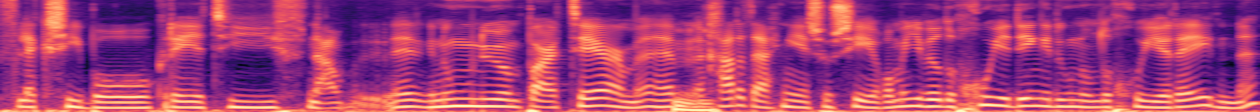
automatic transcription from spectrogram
flexibel, creatief. Nou, ik noem nu een paar termen. Hè. Hmm. Daar gaat het eigenlijk niet eens zozeer om. Maar je wil de goede dingen doen om de goede redenen.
